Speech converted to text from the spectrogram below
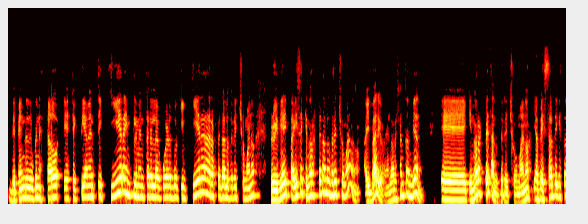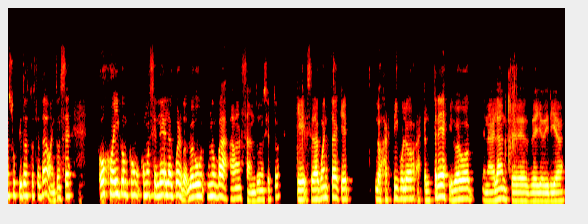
Depende de que un Estado efectivamente quiera implementar el acuerdo, que quiera respetar los derechos humanos, pero hoy día hay países que no respetan los derechos humanos, hay varios, en la región también. Eh, que no respetan los derechos humanos y a pesar de que están suscritos a estos tratados. Entonces, ojo ahí con cómo, se lee el acuerdo. Luego uno va avanzando, ¿no es cierto? Que se da cuenta que los artículos hasta el 3 y luego en adelante, desde yo diría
